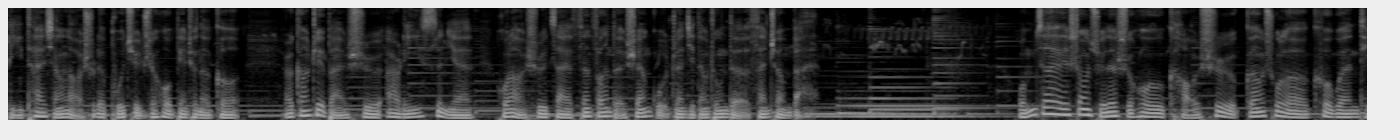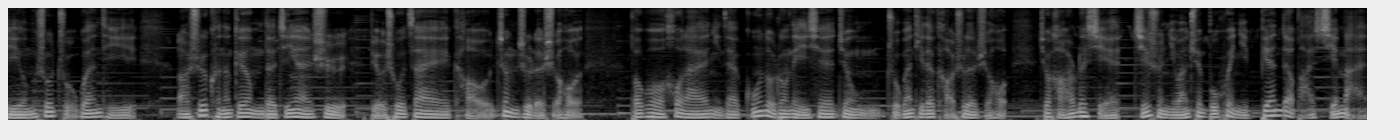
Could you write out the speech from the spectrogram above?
李泰祥老师的谱曲之后变成的歌。而刚这版是二零一四年胡老师在《芬芳的山谷》专辑当中的翻唱版。我们在上学的时候考试，刚说了客观题，我们说主观题，老师可能给我们的经验是，比如说在考政治的时候，包括后来你在工作中的一些这种主观题的考试的时候，就好好的写，即使你完全不会，你编的把它写满，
